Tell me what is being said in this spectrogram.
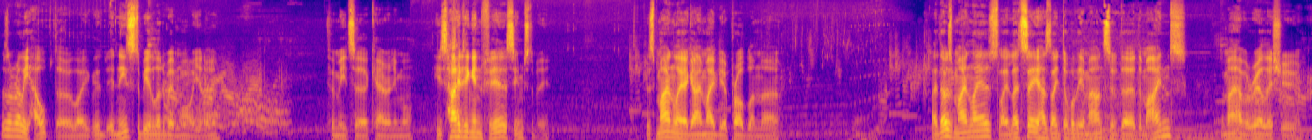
Doesn't really help though, like, it, it needs to be a little bit more, you know? For me to care anymore. He's hiding in fear, seems to be. This mine layer guy might be a problem though. Like those mine layers, like let's say it has like double the amounts of the, the mines. We might have a real issue.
